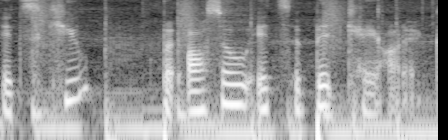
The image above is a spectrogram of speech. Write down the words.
it's cute, but also it's a bit chaotic.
